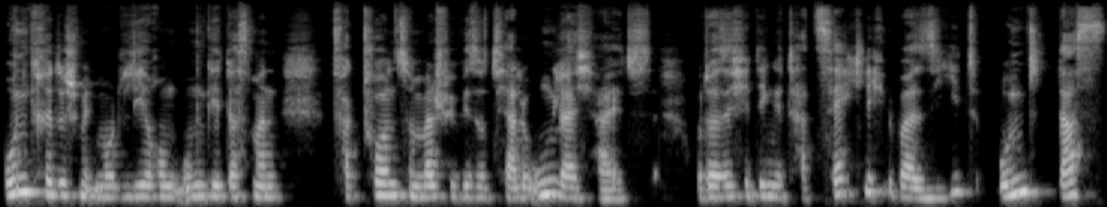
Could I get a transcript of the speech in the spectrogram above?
unkritisch mit Modellierung umgeht, dass man Faktoren zum Beispiel wie soziale Ungleichheit oder solche Dinge tatsächlich übersieht und das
